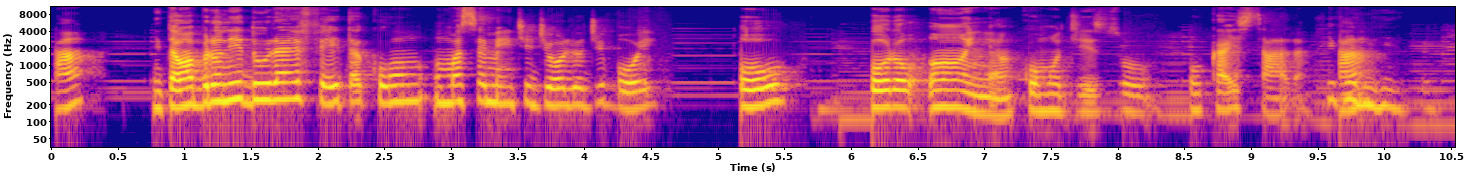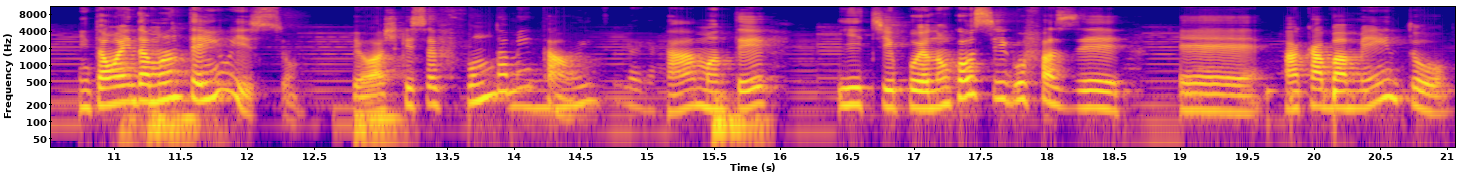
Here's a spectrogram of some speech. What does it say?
tá? Então, a brunidura é feita com uma semente de olho de boi ou coroanha, como diz o, o caiçara, Que tá? bonito. Então, ainda mantenho isso. Eu acho que isso é fundamental Muito legal. tá? Manter. E, tipo, eu não consigo fazer é, acabamento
